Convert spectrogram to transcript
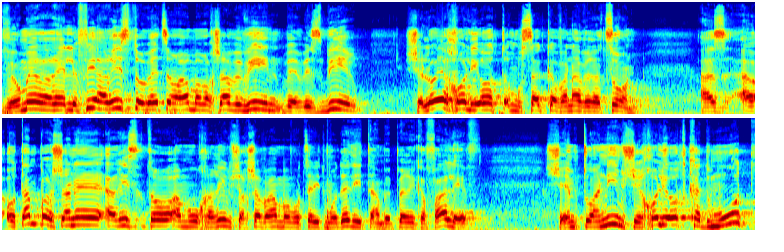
ואומר הרי לפי אריסטו בעצם הרמב"ם עכשיו הבין והסביר שלא יכול להיות מושג כוונה ורצון. אז אותם פרשני אריסטו המאוחרים שעכשיו הרמב"ם רוצה להתמודד איתם בפרק כ"א שהם טוענים שיכול להיות קדמות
